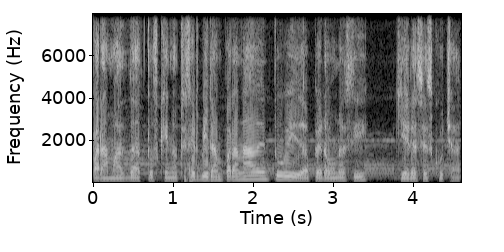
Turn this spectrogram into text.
para más datos que no te servirán para nada en tu vida, pero aún así quieres escuchar.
